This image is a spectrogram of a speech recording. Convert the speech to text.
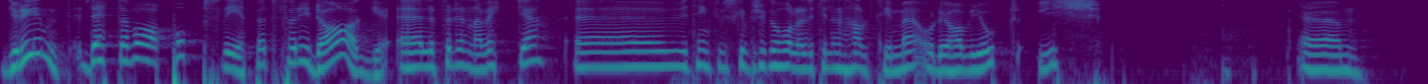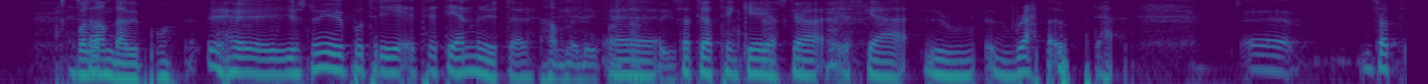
Grymt! Detta var popsvepet för idag, eller för denna vecka. Eh, vi tänkte vi ska försöka hålla det till en halvtimme och det har vi gjort, ish. Eh, Vad landar vi på? Eh, just nu är vi på tre, 31 minuter. Ja, men det är fantastiskt. Eh, så att jag tänker jag ska, jag ska wrappa upp det här. Eh, så att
